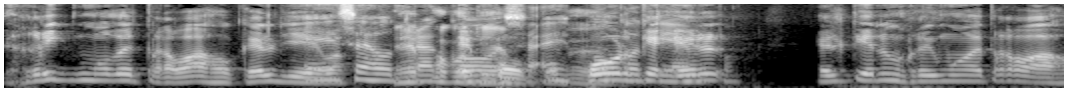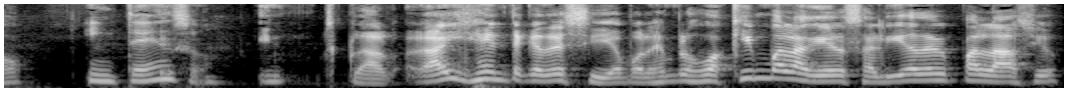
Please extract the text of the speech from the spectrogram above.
ritmo de trabajo que él lleva, Esa es otra poco cosa. tiempo. Es poco porque él, tiempo. él tiene un ritmo de trabajo. Intenso. y, claro, hay gente que decía, por ejemplo, Joaquín Balaguer salía del palacio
